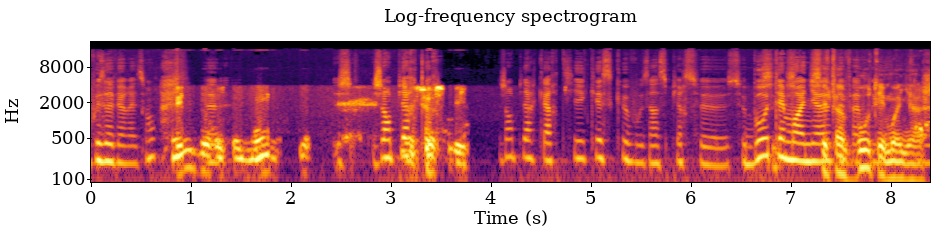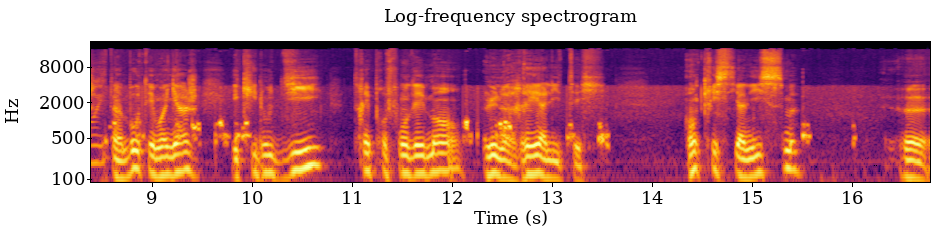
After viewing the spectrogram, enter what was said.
Vous avez raison. Recueillement. Jean-Pierre Jean-Pierre Cartier, qu'est-ce que vous inspire ce, beau témoignage C'est un beau témoignage. C'est un beau témoignage et qui nous dit très profondément une réalité. En christianisme, euh,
